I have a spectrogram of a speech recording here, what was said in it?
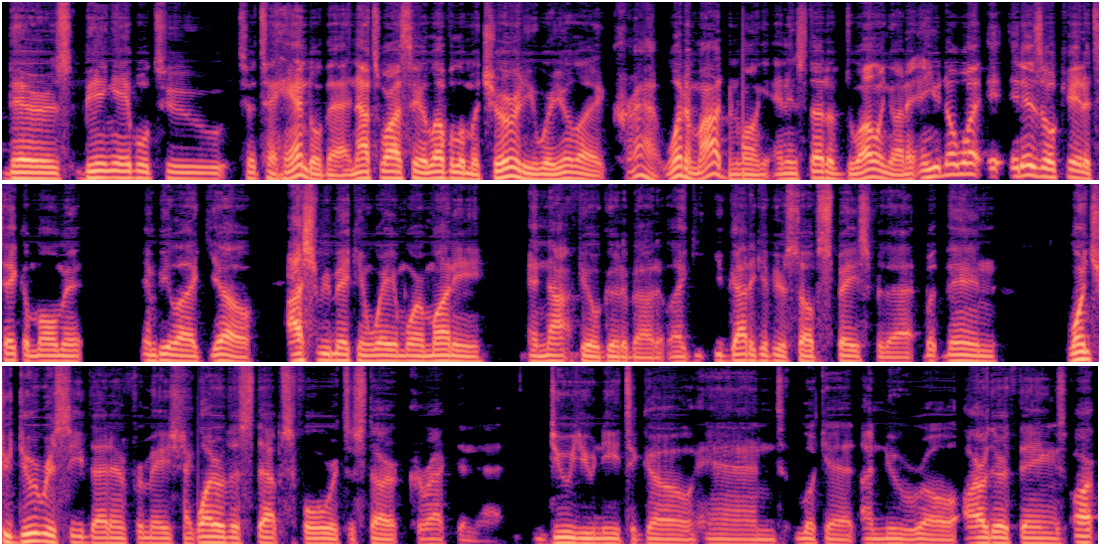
There's being able to, to, to handle that. And that's why I say a level of maturity where you're like, crap, what am I doing wrong? And instead of dwelling on it, and you know what? it, it is okay to take a moment and be like, yo, I should be making way more money and not feel good about it. Like you've got to give yourself space for that. But then once you do receive that information, what are the steps forward to start correcting that? Do you need to go and look at a new role? Are there things, are,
